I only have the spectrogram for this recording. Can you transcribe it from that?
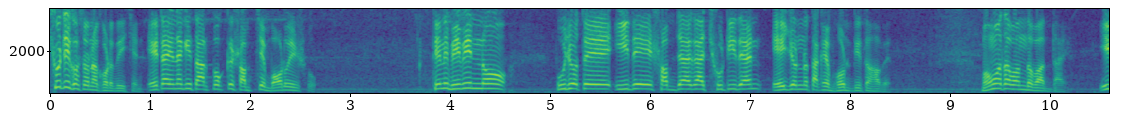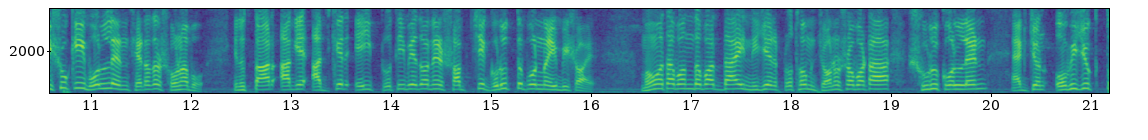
ছুটি ঘোষণা করে দিয়েছেন। এটাই নাকি তার পক্ষে সবচেয়ে বড় ইস্যু। তিনি বিভিন্ন পুজোতে, ঈদে সব জায়গায় ছুটি দেন, এই জন্য তাকে ভোট দিতে হবে। মমতা বন্দ্যোপাধ্যায়, ইস্যু কি বললেন সেটা তো শোনাবো, কিন্তু তার আগে আজকের এই প্রতিবেদনের সবচেয়ে গুরুত্বপূর্ণ এই বিষয়। মমতা বন্দ্যোপাধ্যায় নিজের প্রথম জনসভাটা শুরু করলেন একজন অভিযুক্ত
